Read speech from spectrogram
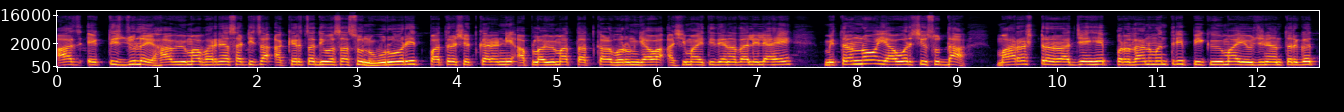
आज एकतीस जुलै हा विमा भरण्यासाठीचा अखेरचा दिवस असून उर्वरित पात्र शेतकऱ्यांनी आपला विमा तात्काळ भरून घ्यावा अशी माहिती देण्यात आलेली आहे. मित्रांनो यावर्षी सुद्धा महाराष्ट्र राज्य हे प्रधानमंत्री पीक विमा योजनेअंतर्गत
